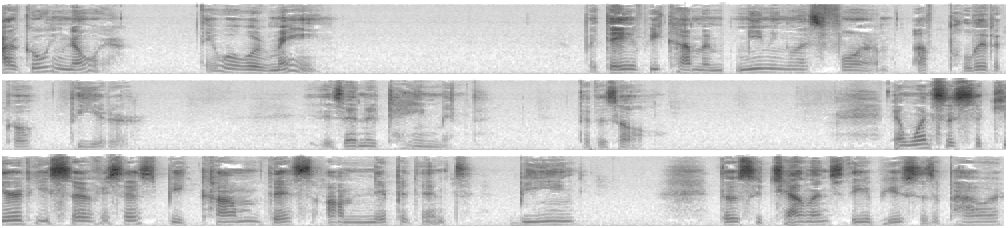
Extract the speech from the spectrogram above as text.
are going nowhere. They will remain. But they have become a meaningless form of political theater. It is entertainment. That is all. And once the security services become this omnipotent being those who challenge the abuses of power,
